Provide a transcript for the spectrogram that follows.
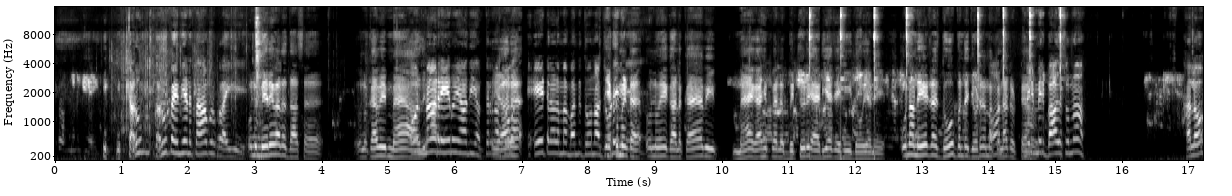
प्रॉब्लम नहीं आएगी ਕਰੂ ਕਰੂ ਪੈਂਦੀਆਂ ਨੇ ਤਾਂ ਪਰ ਕਰਾਈਏ ਉਹਨੂੰ ਮੇਰੇ ਬਾਰੇ ਦੱਸ ਉਹਨੂੰ ਕਹੇ ਵੀ ਮੈਂ ਉਹ ਨਾ ਰੇ ਨੂੰ ਜਾਂਦੀ ਹੁਣ ਤੇਰੇ ਨਾਲ ਯਾਰ, ਏਟ ਮੈਂ ਬੰਦੇ ਦੋ ਨਾਲ ਜੋੜੇ ਇੱਕ ਮਿੰਟ ਉਹਨੂੰ ਇਹ ਗੱਲ ਕਹਿ ਵੀ ਮੈਂ ਹੈਗਾ ਸੀ ਪਹਿਲੇ ਬਿੱਟੂ ਦੇ ਆਈਡੀਆ 'ਚ ਅਸੀਂ ਦੋ ਜਣੇ। ਉਹਨਾਂ ਨੇ ਇਹ ਦੋ ਬੰਦੇ ਜੋੜੇ ਮੈਂ ਕੱਲਾ ਟੁੱਟਿਆ। ਮੇਰੀ ਮੇਰੀ ਬਾਤ ਸੁਣਨਾ ਹੈਲੋ?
